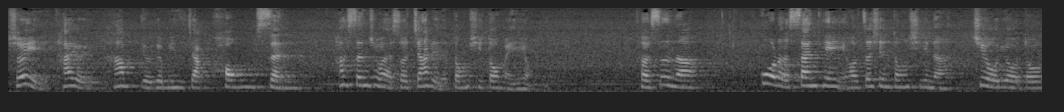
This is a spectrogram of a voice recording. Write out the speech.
所以他有他有一个名字叫空生，他生出来的时候家里的东西都没有了。可是呢，过了三天以后，这些东西呢就又都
